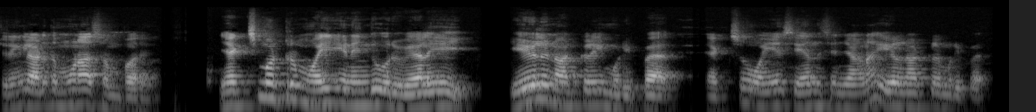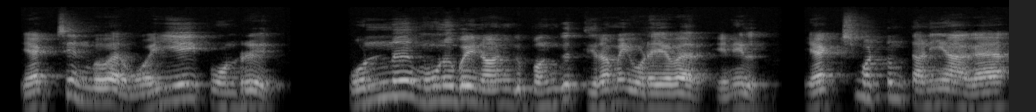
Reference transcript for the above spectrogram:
சரிங்களா? அடுத்து மூணாவது சம் பாருங்க. எக்ஸ் மற்றும் ஒய் இணைந்து ஒரு வேலையை ஏழு நாட்களில் முடிப்பார். எக்ஸும் ஒய்யும் சேர்ந்து செஞ்சாங்கன்னா ஏழு நாட்களில் முடிப்பார். எக்ஸ் என்பவர் ஒய்யை போன்று ஒன்று மூணு பை நான்கு பங்கு திறமை உடையவர். எனில் எக்ஸ் மட்டும் தனியாக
